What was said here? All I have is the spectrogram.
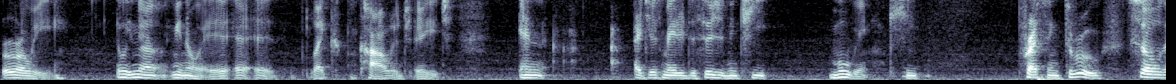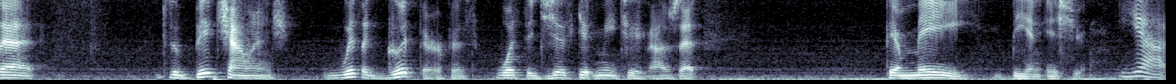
early, you know, you know, at, at like college age, and I just made a decision to keep moving, keep pressing through, so that the big challenge with a good therapist was to just get me to acknowledge that there may be an issue. Yeah,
